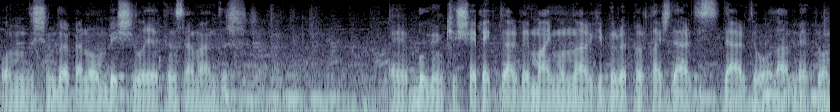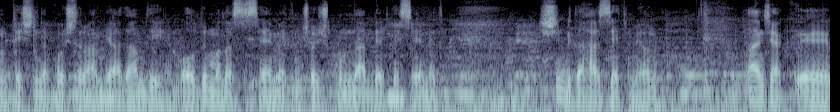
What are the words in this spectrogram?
Onun dışında ben 15 yıla yakın zamandır e, bugünkü şebekler ve maymunlar gibi röportaj derdi, derdi olan ve onun peşinde koşturan bir adam değilim. Olduğum olası sevmedim. Çocukluğumdan beri de sevmedim. Şimdi de haz etmiyorum. Ancak e,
